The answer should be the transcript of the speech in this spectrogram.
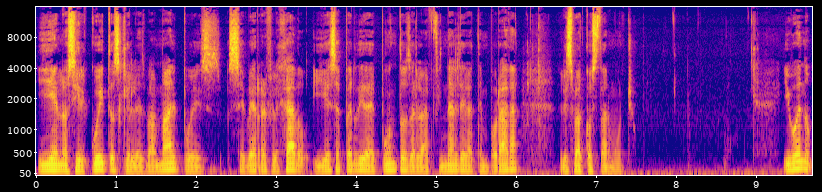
Y en los circuitos que les va mal pues se ve reflejado. Y esa pérdida de puntos de la final de la temporada les va a costar mucho. Y bueno,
